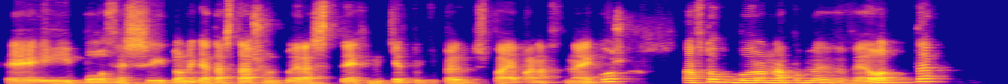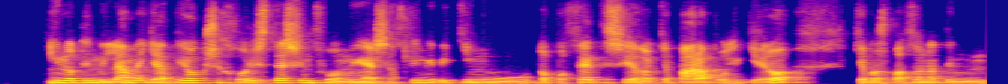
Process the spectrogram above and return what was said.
ε, η υπόθεση των εγκαταστάσεων του Ερασιτέχνη και του γηπέδου της ΠΑΕ Παναθηναϊκός. Αυτό που μπορώ να πω με βεβαιότητα είναι ότι μιλάμε για δύο ξεχωριστές συμφωνίες. Αυτή είναι η δική μου τοποθέτηση εδώ και πάρα πολύ καιρό και προσπαθώ να την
